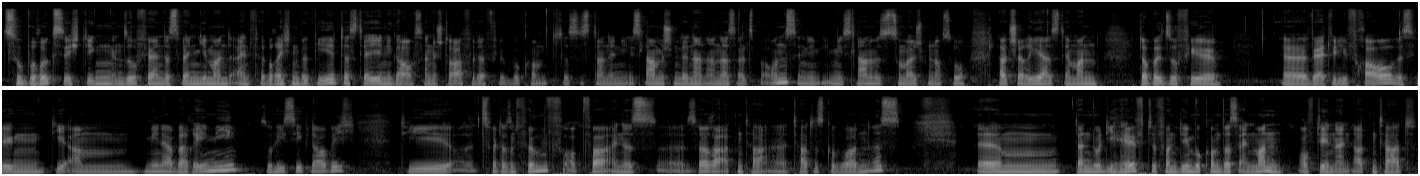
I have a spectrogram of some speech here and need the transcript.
zu berücksichtigen, insofern, dass wenn jemand ein Verbrechen begeht, dass derjenige auch seine Strafe dafür bekommt. Das ist dann in islamischen Ländern anders als bei uns. In dem, Im Islam ist es zum Beispiel noch so, laut Scharia ist der Mann doppelt so viel äh, Wert wie die Frau, weswegen die Amena Baremi, so hieß sie, glaube ich, die 2005 Opfer eines äh, Säureattentates geworden ist, ähm, dann nur die Hälfte von dem bekommt, was ein Mann, auf den ein Attentat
